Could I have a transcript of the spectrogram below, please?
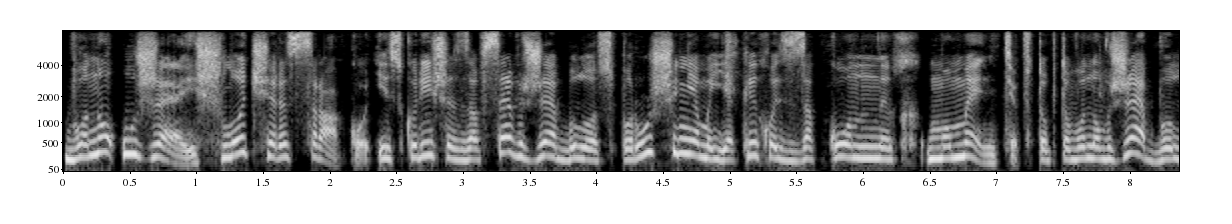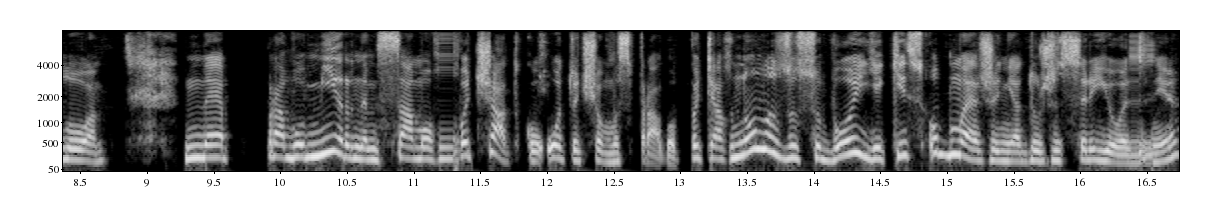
воно уже йшло через сраку, і скоріше за все вже було з порушеннями якихось законних моментів. Тобто воно вже було неправомірним з самого початку. От у чому справа. Потягнуло за собою якісь обмеження дуже серйозні.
